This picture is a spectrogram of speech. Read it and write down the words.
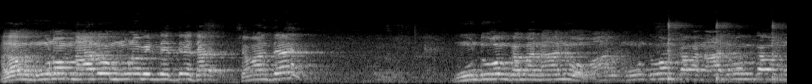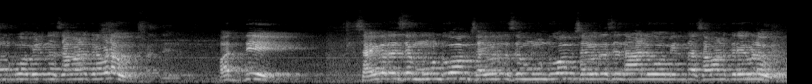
அதாவது மூணோம் நாலோ மூணோ வீட்டில் எத்தனை சமானத்தை? மூன்று ஓம் கம நாலு ஓம் ஆறு மூன்று ஓம் கம நாலு ஓம் கம மூன்று ஓம் இருந்த சமானத்தில் எவ்வளவு? பத்து. சைவரசம் மூன்று ஓம் சைவரசம் மூன்று ஓம் சைவரசம் நாலு ஓம் இருந்த சமானத்தில் எவ்வளவு?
